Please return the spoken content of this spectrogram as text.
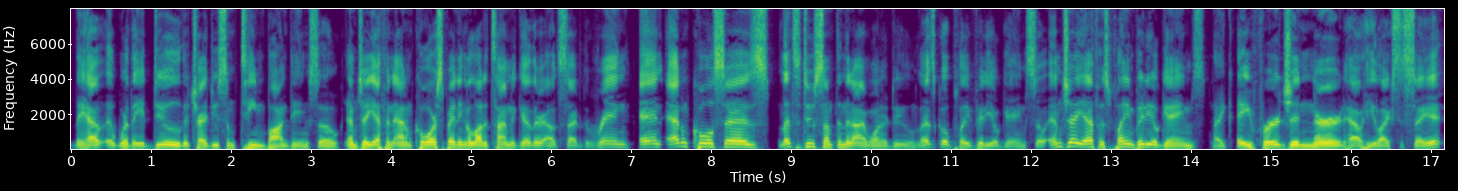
they have uh, where they do they try to do some team bonding. So MJF and Adam Cole are spending a lot of time together outside of the ring, and Adam Cole says, "Let's do something that I want to do. Let's go play video games." So MJF is playing video games like a virgin nerd, how he likes to say it,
